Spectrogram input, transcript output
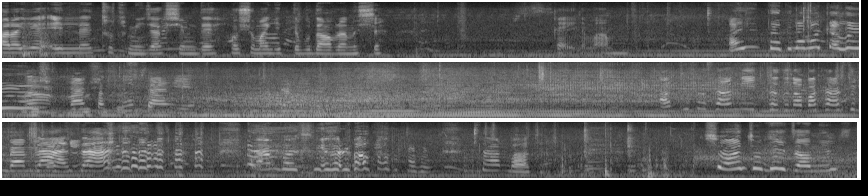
Parayı elle tutmayacak şimdi. Hoşuma gitti bu davranışı. Ama. Ay tadına bakalım. Ben, ben taktım sen ye. Haklısın sen mi ilk tadına bakarsın ben mi Sen bakayım? sen. ben bakmıyorum. sen bak. Şu an çok heyecanlıyım.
